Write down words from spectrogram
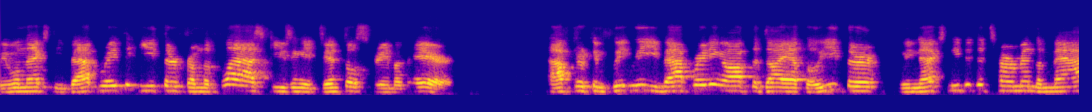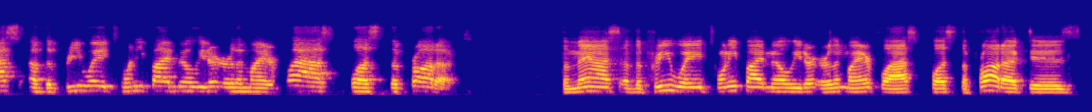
We will next evaporate the ether from the flask using a gentle stream of air. After completely evaporating off the diethyl ether, we next need to determine the mass of the pre-weighed 25 milliliter Erlenmeyer flask plus the product. The mass of the pre-weighed 25 milliliter Erlenmeyer flask plus the product is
